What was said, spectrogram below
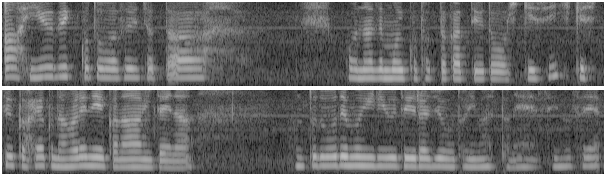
あ言うべきことを忘れちゃった。こうなぜもう一個取ったかっていうと火消し？火消しっていうか早く流れねえかなみたいな。ほんとどうでもいい理由でラジオを撮りましたね。すいません。もう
